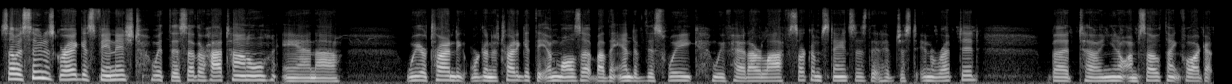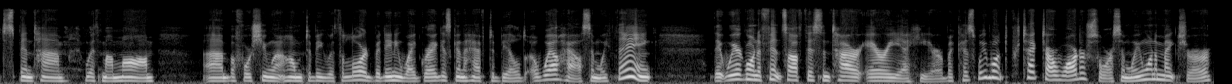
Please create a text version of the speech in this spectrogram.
So as soon as Greg is finished with this other high tunnel and uh, we are trying to we're going to try to get the end walls up by the end of this week. We've had our life circumstances that have just interrupted. But uh, you know, I'm so thankful I got to spend time with my mom um, before she went home to be with the Lord. But anyway, Greg is going to have to build a well house, and we think that we're going to fence off this entire area here because we want to protect our water source and we want to make sure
